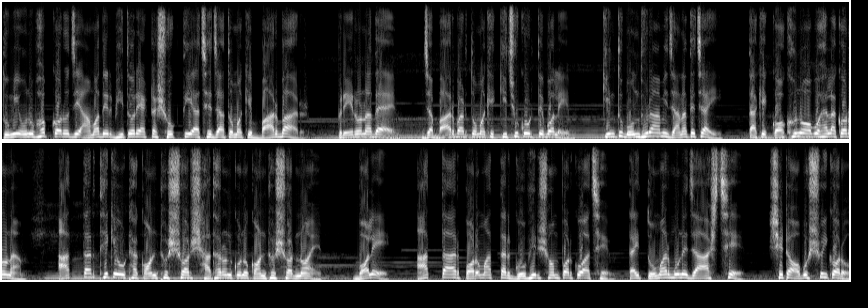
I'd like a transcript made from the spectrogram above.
তুমি অনুভব করো যে আমাদের ভিতরে একটা শক্তি আছে যা তোমাকে বারবার প্রেরণা দেয়, যা বারবার তোমাকে কিছু করতে বলে। কিন্তু বন্ধুরা, আমি জানাতে চাই, তাকে কখনো অবহেলা করো না। আত্মার থেকে ওঠা কণ্ঠস্বর সাধারণ কোনো কণ্ঠস্বর নয়। বলে, আত্মা আর পরমাত্মার গভীর সম্পর্ক আছে, তাই তোমার মনে যা আসছে, সেটা অবশ্যই করো।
